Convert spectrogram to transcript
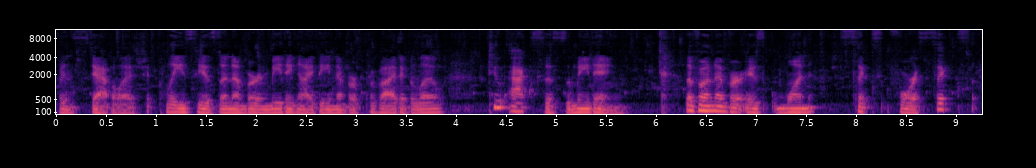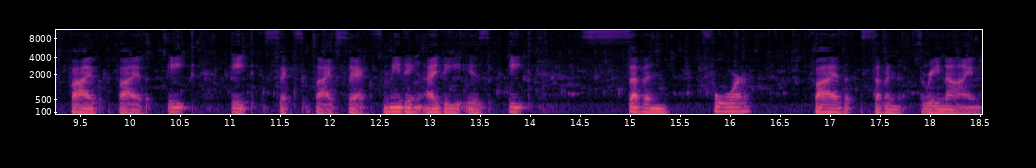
been established. Please use the number and meeting ID number provided below to access the meeting. The phone number is 1646 558 8656. Meeting ID is 874 5739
